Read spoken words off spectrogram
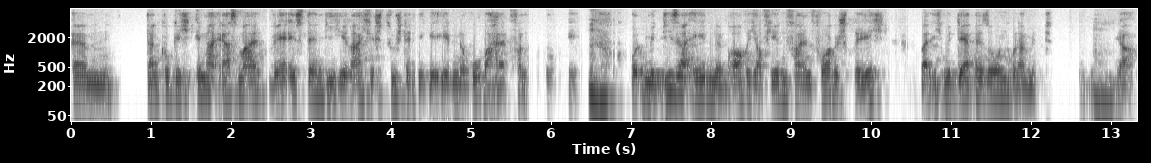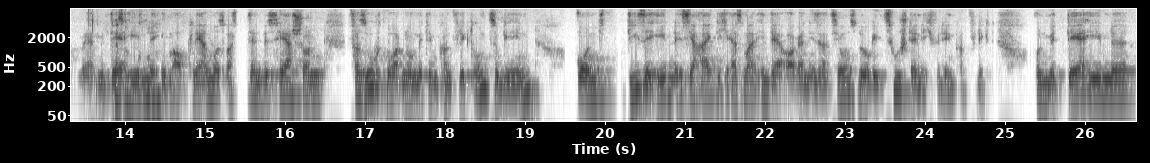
ähm, dann gucke ich immer erstmal, wer ist denn die hierarchisch zuständige Ebene oberhalb von A und B? Mhm. Und mit dieser Ebene brauche ich auf jeden Fall ein Vorgespräch, weil ich mit der Person oder mit, mhm. ja, mit der also, Ebene eben auch klären muss, was denn bisher schon versucht worden, um mit dem Konflikt umzugehen. Und diese Ebene ist ja eigentlich erstmal in der Organisationslogik zuständig für den Konflikt. Und mit der Ebene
